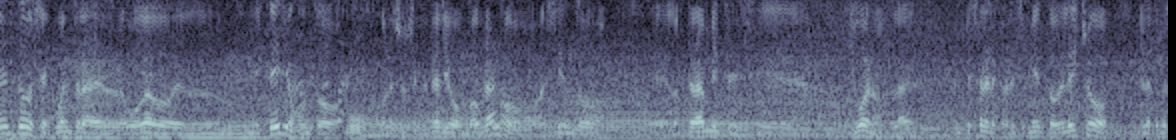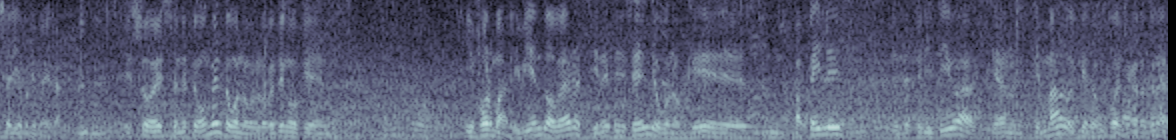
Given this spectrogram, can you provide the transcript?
momento se encuentra el abogado del Ministerio junto con el subsecretario Maurano haciendo eh, los trámites eh, y bueno, empezar el esclarecimiento del hecho en la comisaría primera. Eso es en este momento, bueno, lo que tengo que informar y viendo a ver si en este incendio, bueno, qué papeles en definitiva se han quemado y qué es lo que puede llegar a tener.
